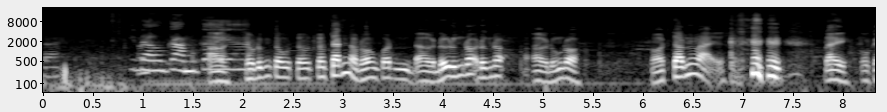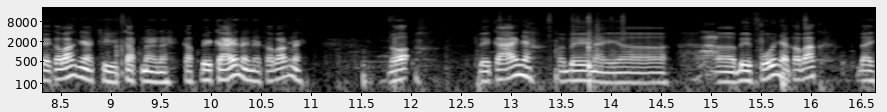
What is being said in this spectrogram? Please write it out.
Cái đầu cầm cây. ờ à, cháu đứng cháu cháu, cháu chắn nào đó không? Có ờ đứng đứng đó đứng đó. Ờ đúng rồi. Đó chắn lại. Đây ok các bác nha. Thì cặp này này cặp bê cái này nè các bác này. Đó bê cái nha. Con bê này ờ, ờ, bê phối nha các bác. Đây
